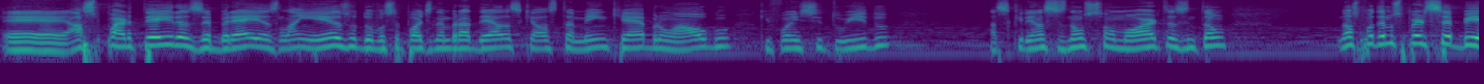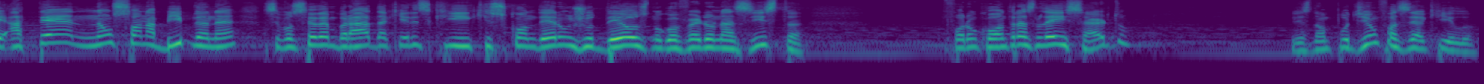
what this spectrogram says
É, as parteiras hebreias, lá em Êxodo, você pode lembrar delas que elas também quebram algo que foi instituído. As crianças não são mortas. Então, nós podemos perceber, até não só na Bíblia, né? Se você lembrar daqueles que, que esconderam judeus no governo nazista, foram contra as leis, certo? Eles não podiam fazer aquilo,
